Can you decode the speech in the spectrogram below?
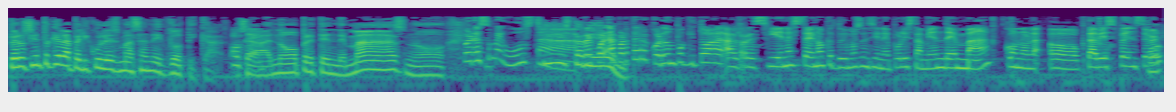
Pero siento que la película es más anecdótica. O sea, no pretende más, no... Pero eso me gusta. Sí, está bien. Aparte recuerdo un poquito al recién estreno que tuvimos en Cinépolis también de Ma con Ola- Octavia Spencer. Por-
